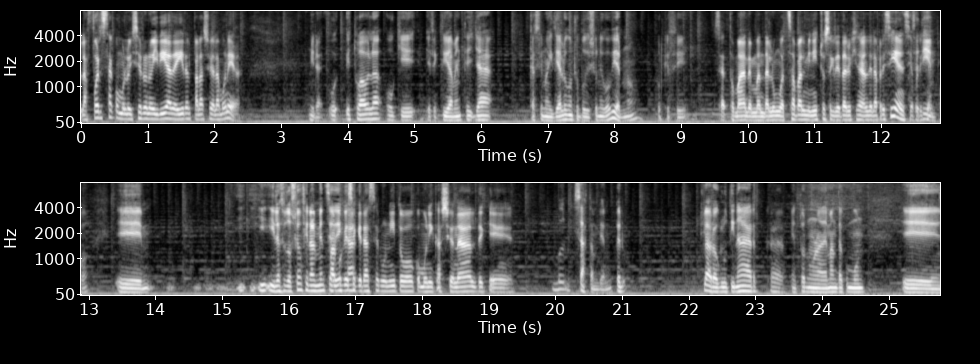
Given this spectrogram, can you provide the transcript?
la fuerza como lo hicieron hoy día de ir al Palacio de la Moneda. Mira, esto habla o que efectivamente ya casi no hay diálogo entre oposición y gobierno, porque si O sea, tomar, mandarle un WhatsApp al ministro secretario general de la presidencia, hace por tiempo. eh, y, y- y la situación finalmente Salvo que deja- se quiera hacer un hito comunicacional de que. bueno, quizás también, pero claro, aglutinar claro, en torno a una demanda común. eh,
